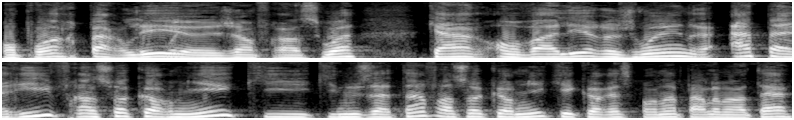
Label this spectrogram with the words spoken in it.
on pourra en reparler, euh, Jean-François, car on va aller rejoindre à Paris François Cormier qui, qui nous attend. François Cormier qui est correspondant parlementaire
